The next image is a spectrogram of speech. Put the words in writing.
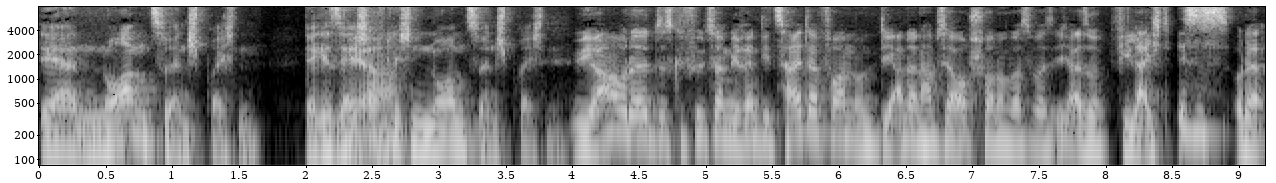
der Norm zu entsprechen, der gesellschaftlichen Norm zu entsprechen. Ja, oder das Gefühl zu haben, mir rennt die Zeit davon und die anderen haben es ja auch schon und was weiß ich. Also vielleicht ist es oder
